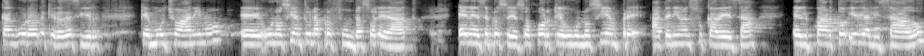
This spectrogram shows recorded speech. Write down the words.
canguro le quiero decir que mucho ánimo. Eh, uno siente una profunda soledad en ese proceso porque uno siempre ha tenido en su cabeza el parto idealizado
